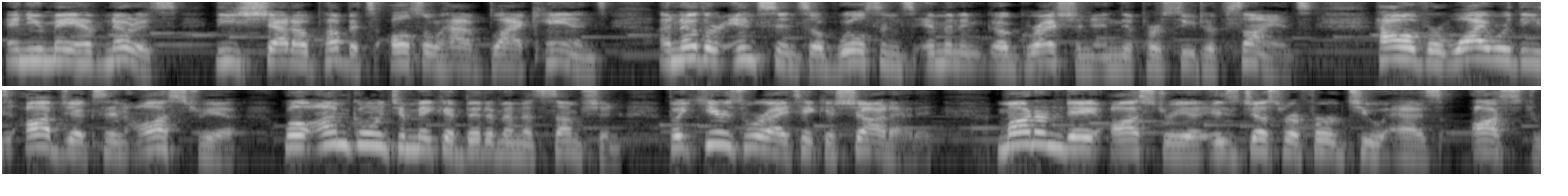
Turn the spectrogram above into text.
And you may have noticed, these shadow puppets also have black hands, another instance of Wilson's imminent aggression in the pursuit of science. However, why were these objects in Austria? Well, I'm going to make a bit of an assumption, but here's where I take a shot at it. Modern day Austria is just referred to as Austria.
